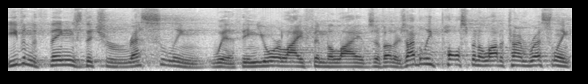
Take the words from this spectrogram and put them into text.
even the things that you're wrestling with in your life and the lives of others. I believe Paul spent a lot of time wrestling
